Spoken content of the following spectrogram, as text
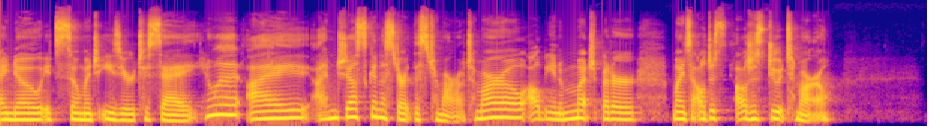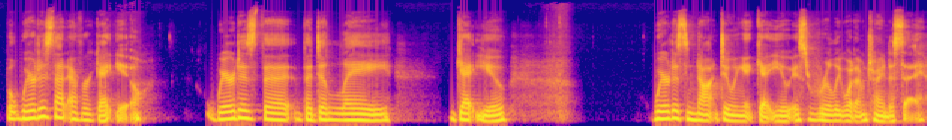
I know it's so much easier to say, you know what, I I'm just going to start this tomorrow. Tomorrow I'll be in a much better mindset. I'll just I'll just do it tomorrow. But where does that ever get you? Where does the the delay get you? Where does not doing it get you is really what I'm trying to say.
